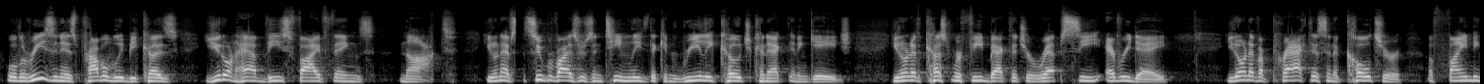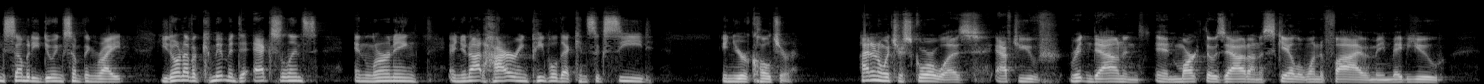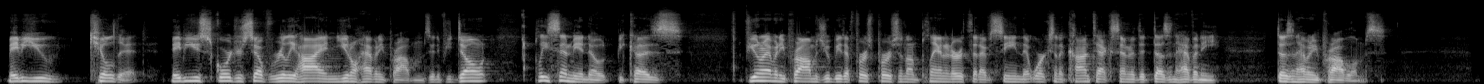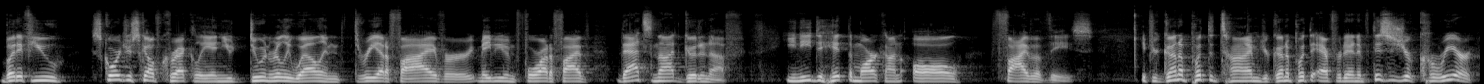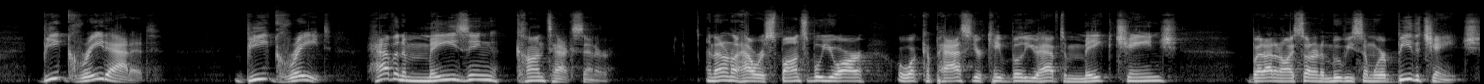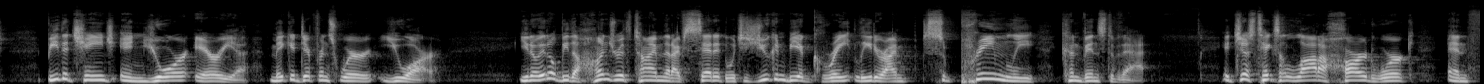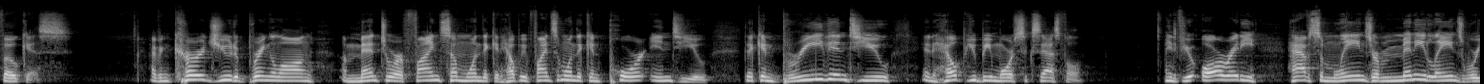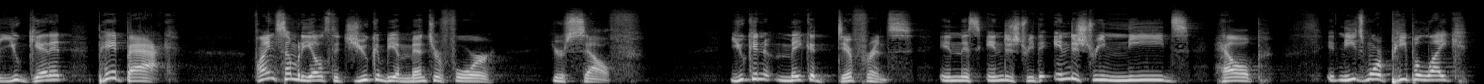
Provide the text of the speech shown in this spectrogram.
Well, the reason is probably because you don't have these five things knocked. You don't have supervisors and team leads that can really coach, connect, and engage. You don't have customer feedback that your reps see every day. You don't have a practice and a culture of finding somebody doing something right. You don't have a commitment to excellence and learning, and you're not hiring people that can succeed in your culture. I don't know what your score was after you've written down and, and marked those out on a scale of one to five. I mean, maybe you maybe you killed it. Maybe you scored yourself really high and you don't have any problems. And if you don't, please send me a note because if you don't have any problems, you'll be the first person on planet Earth that I've seen that works in a contact center that doesn't have any doesn't have any problems. But if you scored yourself correctly and you're doing really well in three out of five or maybe even four out of five, that's not good enough. You need to hit the mark on all five of these. If you're going to put the time, you're going to put the effort in. If this is your career, be great at it. Be great. Have an amazing contact center. And I don't know how responsible you are or what capacity or capability you have to make change, but I don't know. I saw it in a movie somewhere. Be the change be the change in your area. Make a difference where you are. You know, it'll be the hundredth time that I've said it, which is you can be a great leader. I'm supremely convinced of that. It just takes a lot of hard work and focus. I've encouraged you to bring along a mentor, find someone that can help you, find someone that can pour into you, that can breathe into you and help you be more successful. And if you're already have some lanes or many lanes where you get it, pay it back. Find somebody else that you can be a mentor for yourself. You can make a difference in this industry. The industry needs help. It needs more people like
